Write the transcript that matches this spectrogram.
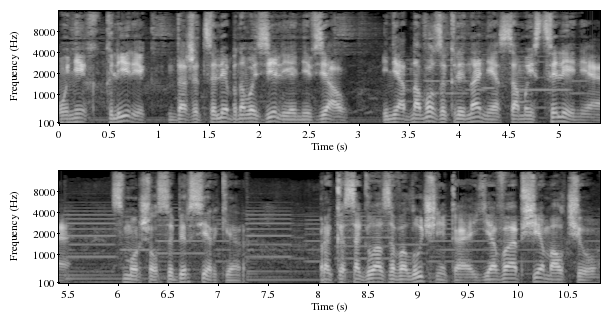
У них клирик даже целебного зелья не взял. И ни одного заклинания самоисцеления. Сморщился берсеркер. Про косоглазого лучника я вообще молчу.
